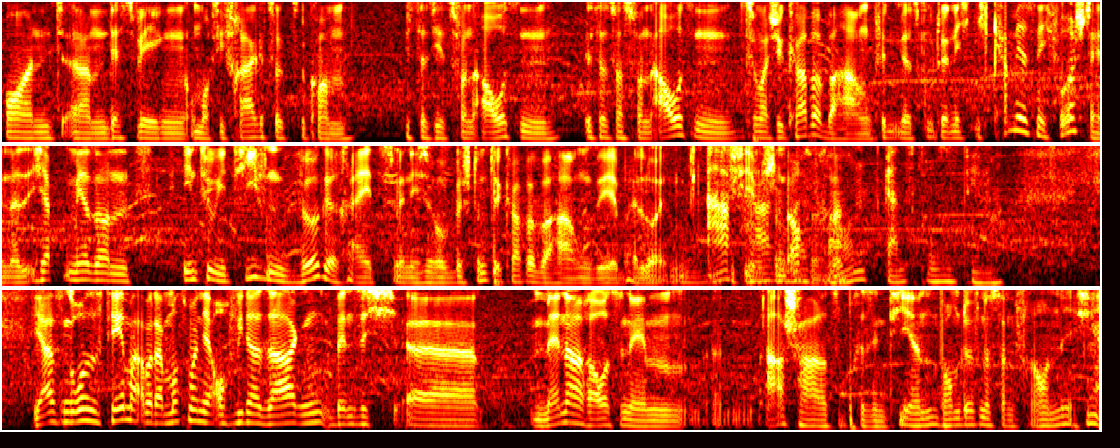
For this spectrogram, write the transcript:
Und ähm, deswegen, um auf die Frage zurückzukommen, ist das jetzt von außen, ist das was von außen, zum Beispiel Körperbehaarung, finden wir das gut oder nicht? Ich kann mir das nicht vorstellen. Also ich habe mehr so einen intuitiven Würgereiz, wenn ich so bestimmte Körperbehaarung sehe bei Leuten. Das geht dir Arschhaare bestimmt auch so, ne? Frauen, ganz großes Thema. Ja, ist ein großes Thema, aber da muss man ja auch wieder sagen, wenn sich äh, Männer rausnehmen, äh, Arschhaare zu präsentieren, warum dürfen das dann Frauen nicht? Ja.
